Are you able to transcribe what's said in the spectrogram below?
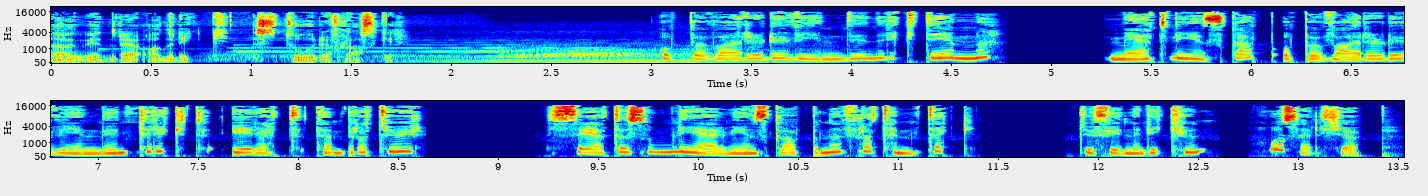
dag videre, og drikk store flasker. Oppbevarer du vinen din riktig hjemme? Med et vinskap oppbevarer du vinen din trygt, i rett temperatur. Se etter sommeliervinskapene fra Temtec. Du finner de kun hos Elkjøp.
